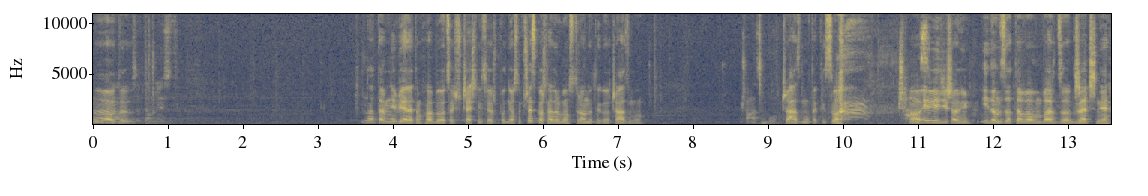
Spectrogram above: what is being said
No, No, to- Co tam jest? No tam niewiele, tam chyba było coś wcześniej, co już podniosłem. Przeskocz na drugą stronę tego czazmu. Czas mu. Czazmu, takie słowo. O, i widzisz, oni idąc za tobą bardzo grzecznie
